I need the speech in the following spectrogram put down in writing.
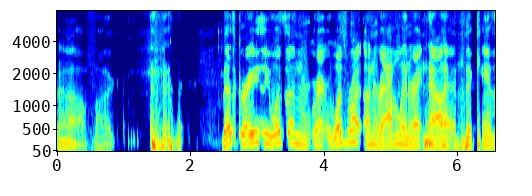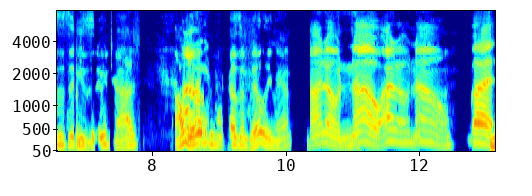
oh fuck. That's crazy. What's unra- what's ru- unraveling right now at the Kansas City Zoo, Josh? I'm oh. worried about cousin Billy, man. I don't know. I don't know. But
